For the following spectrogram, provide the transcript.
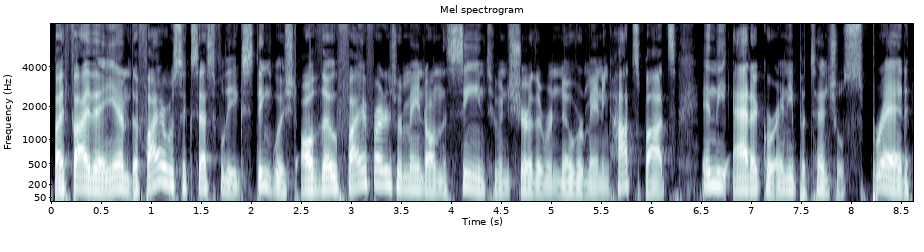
By 5 a.m., the fire was successfully extinguished, although firefighters remained on the scene to ensure there were no remaining hotspots in the attic or any potential spread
